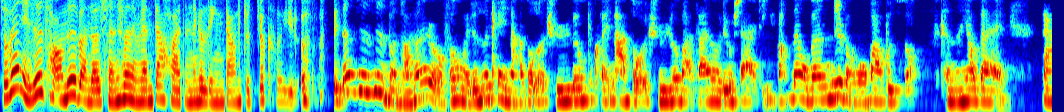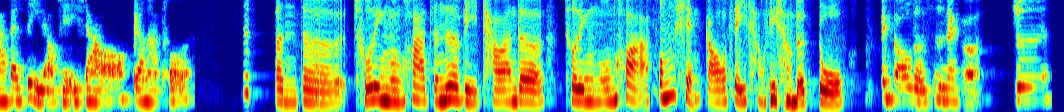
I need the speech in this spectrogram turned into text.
除非你是从日本的神社里面带回来的那个铃铛就就可以了。对，但是日本好像有分为，就是可以拿走的区域跟不可以拿走的区域，就把灾厄留下来的地方。那我跟日本文化不熟，可能要在大家再自己了解一下哦，不要拿错了。日本的除灵文化真的比台湾的除灵文化风险高，非常非常的多。最高的是那个，就是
